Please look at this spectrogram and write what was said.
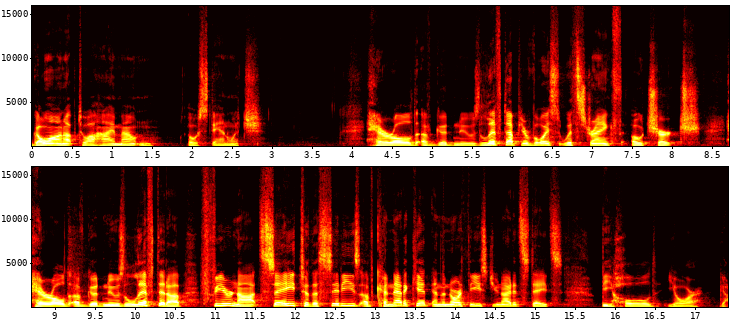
Go on up to a high mountain, O Stanwich. Herald of good news. Lift up your voice with strength, O church. Herald of good news. Lift it up. Fear not. Say to the cities of Connecticut and the Northeast United States, Behold your God.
